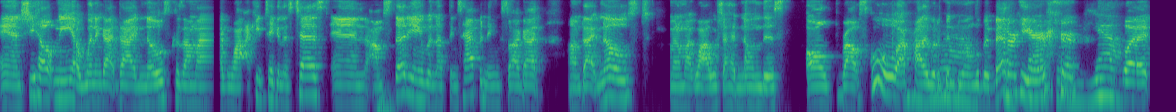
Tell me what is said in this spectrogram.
And she helped me. I went and got diagnosed because I'm like, why I keep taking this test and I'm studying, but nothing's happening. So I got um, diagnosed. And I'm like, wow, I wish I had known this all throughout school, I probably would have yeah, been doing a little bit better exactly. here. yeah. But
